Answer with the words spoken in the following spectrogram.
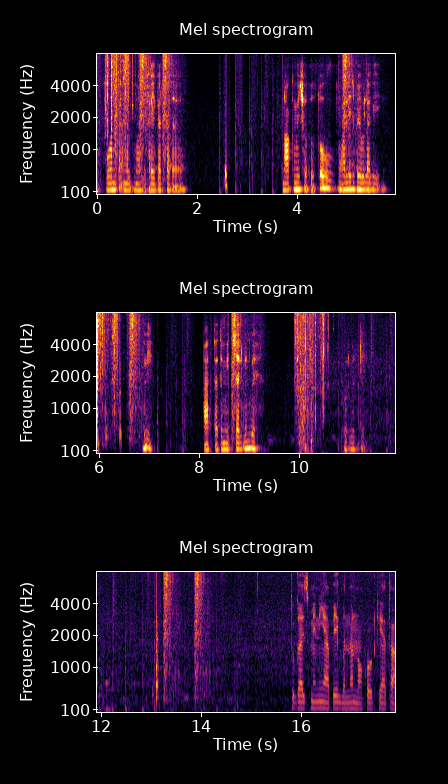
फ़ोन सांगाल तुम्हाला काही करता तर नॉक मिच होतो तो कॉलेज भेऊ हुई. आता तर मीच चालवीन बे भेटे तो गाइस मैंने यहाँ पे एक बंदा नॉकआउट किया था।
